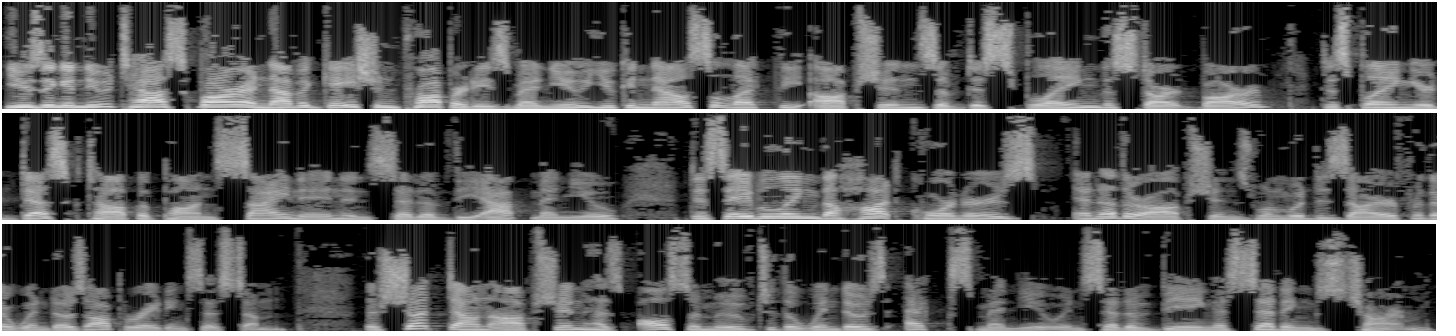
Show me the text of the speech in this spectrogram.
Using a new taskbar and navigation properties menu, you can now select the options of displaying the start bar, displaying your desktop upon sign in instead of the app menu, disabling the hot corners, and other options one would desire for their Windows operating system. The shutdown option has also moved to the Windows X menu instead of being a settings charm.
